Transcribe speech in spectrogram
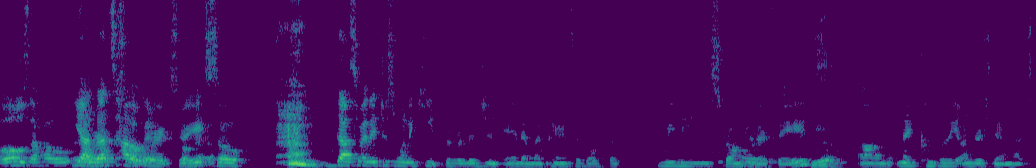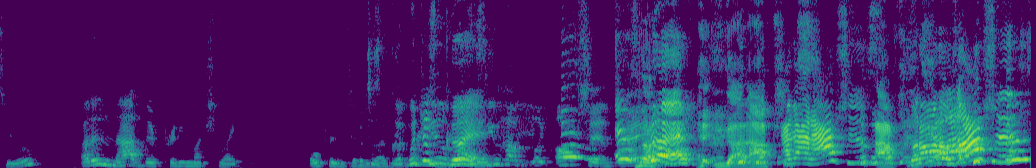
Oh, is that how? it yeah, that's how Okay, it works, right? okay, okay. So that's why they just want to keep the religion in, and my parents are both like really strong to their faith. Yeah. Um, and I completely understand that too. Other than that, they're pretty much like open to which is good. which for is you good. You have like options, It's right? good. Hey, you got options. I got options, Options. but all those options,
